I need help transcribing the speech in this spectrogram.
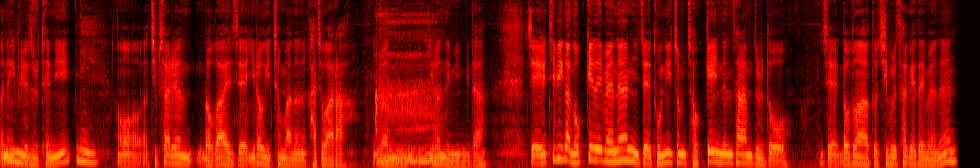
은행이 빌려줄 테니 네. 어, 집 사려는 너가 이제 1억 2천만 원을 가져와라. 이런 아. 이런 의미입니다. 이제 LTV가 높게 되면은 이제 돈이 좀 적게 있는 사람들도 이제 너도 나도 집을 사게 되면은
